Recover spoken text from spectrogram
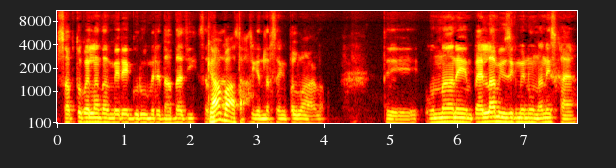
ਸਭ ਤੋਂ ਪਹਿਲਾਂ ਤਾਂ ਮੇਰੇ ਗੁਰੂ ਮੇਰੇ ਦਾਦਾ ਜੀ ਬਾਤ ਆ। ਜੋਗਿੰਦਰ ਸਿੰਘ ਪਹਿਲਵਾਨ ਤੇ ਉਹਨਾਂ ਨੇ ਪਹਿਲਾ 뮤직 ਮੈਨੂੰ ਉਹਨਾਂ ਨੇ ਸਿਖਾਇਆ।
